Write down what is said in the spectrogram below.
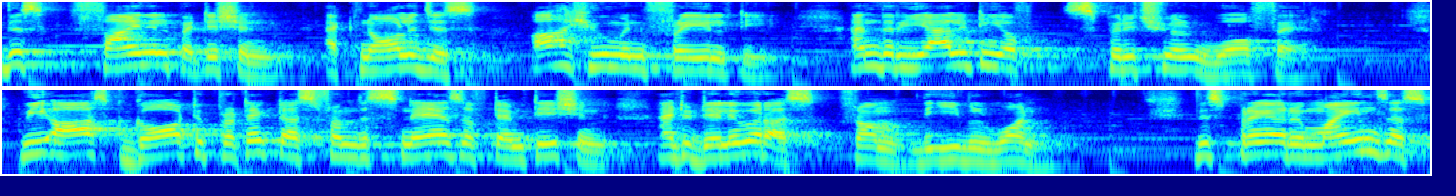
This final petition acknowledges our human frailty and the reality of spiritual warfare. We ask God to protect us from the snares of temptation and to deliver us from the evil one. This prayer reminds us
